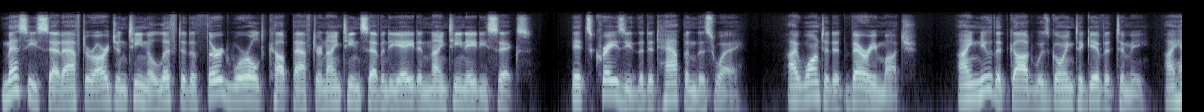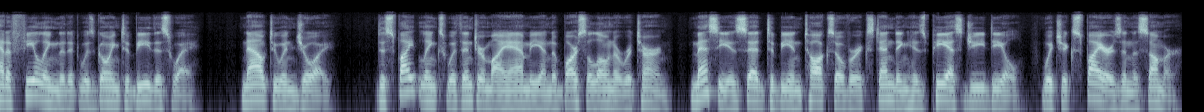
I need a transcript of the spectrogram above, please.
Messi said after Argentina lifted a third World Cup after 1978 and 1986. It's crazy that it happened this way. I wanted it very much. I knew that God was going to give it to me, I had a feeling that it was going to be this way. Now to enjoy. Despite links with Inter Miami and a Barcelona return, Messi is said to be in talks over extending his PSG deal, which expires in the summer.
